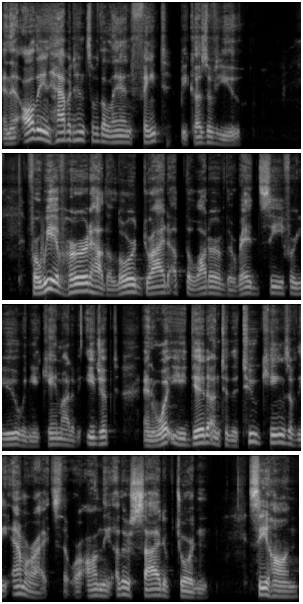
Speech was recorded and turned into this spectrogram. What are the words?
and that all the inhabitants of the land faint because of you. For we have heard how the Lord dried up the water of the Red Sea for you when ye came out of Egypt, and what ye did unto the two kings of the Amorites that were on the other side of Jordan, Sihon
